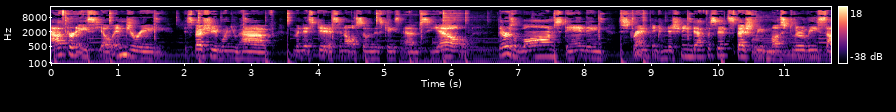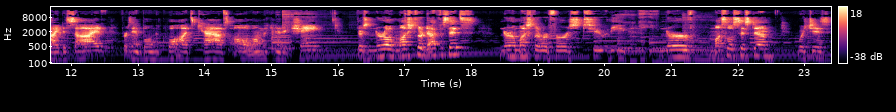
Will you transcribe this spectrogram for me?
after an ACL injury, especially when you have meniscus and also in this case MCL, there's long-standing strength and conditioning deficits, especially muscularly side to side, for example, in the quads, calves, all along the kinetic chain. There's neuromuscular deficits. Neuromuscular refers to the nerve muscle system, which is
